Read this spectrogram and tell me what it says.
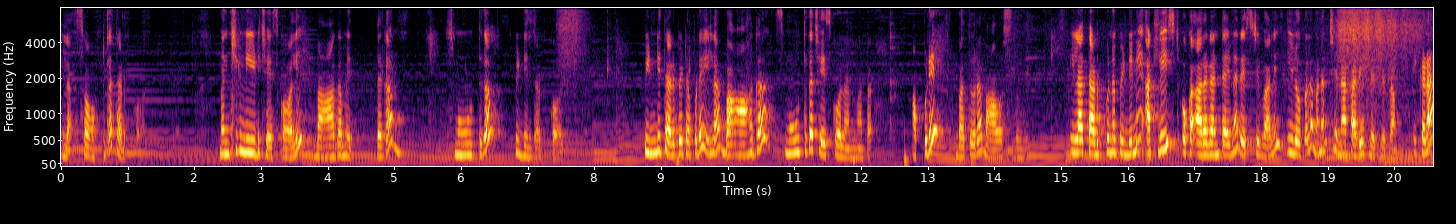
ఇలా సాఫ్ట్గా తడుపుకోవాలి. మంచిగా నీడ్ చేసుకోవాలి. బాగా మెత్తగా స్మూత్గా పిండిని తడుపుకోవాలి. పిండి తడిపేటప్పుడే ఇలా బాగా స్మూత్గా చేసుకోవాలన్నమాట. అప్పుడే బతూరా బాగా వస్తుంది. ఇలా తడుపుకున్న పిండిని అట్లీస్ట్ ఒక అరగంట అయినా రెస్ట్ ఇవ్వాలి. ఈ లోపల మనం చిన్న కర్రీ చేసేద్దాం. ఇక్కడ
